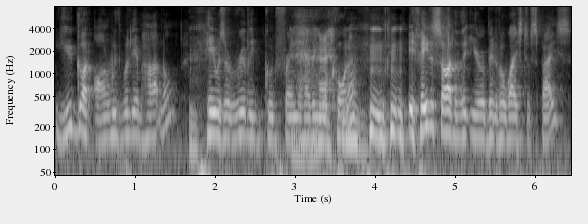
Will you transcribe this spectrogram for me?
you got on with William Hartnell, he was a really good friend to have in your corner. if he decided that you're a bit of a waste of space,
